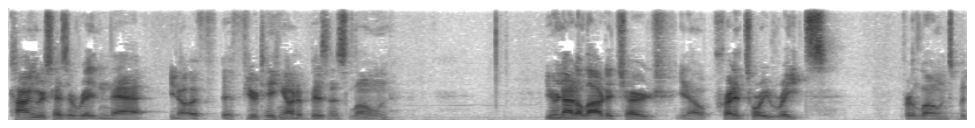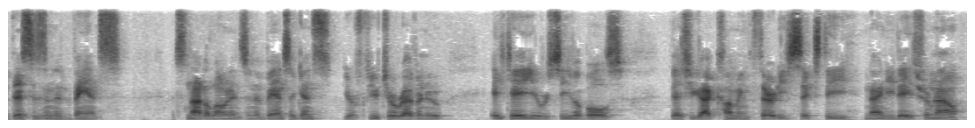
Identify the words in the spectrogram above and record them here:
Congress has it written that, you know, if, if you're taking out a business loan, you're not allowed to charge, you know, predatory rates for loans, but this is an advance. It's not a loan, it's an advance against your future revenue, aka your receivables that you got coming 30, 60, 90 days from now,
